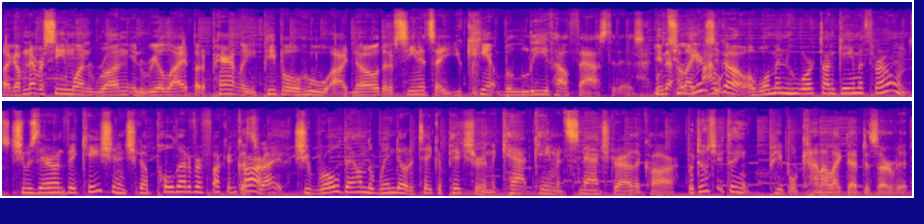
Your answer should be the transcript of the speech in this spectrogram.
Like, I've never seen one run in real life, but apparently, people who I know that have seen it say you can't believe how fast it is. You know, Two like, years I- ago, a woman who worked on Game of Thrones, she was there on vacation and she got pulled out of her fucking car. That's right. She rolled down the window to take a picture, and the cat came and snatched her out of the car. But don't you think people kind of like that deserve it?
